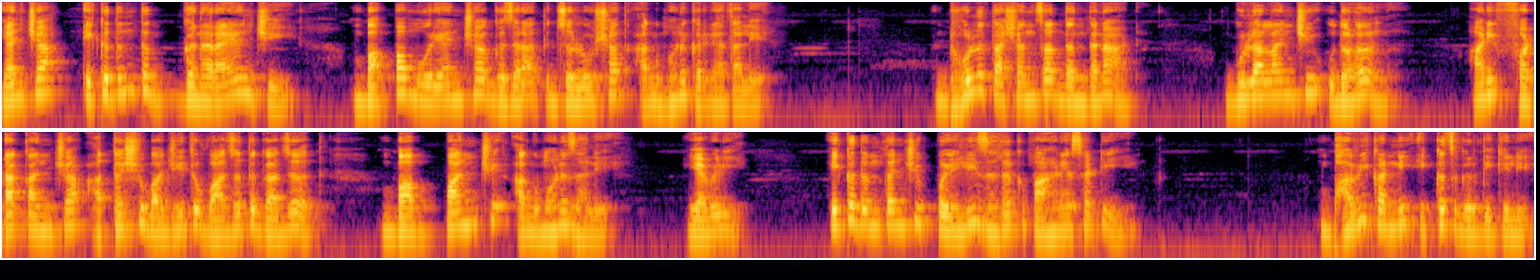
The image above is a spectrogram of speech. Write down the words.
यांच्या एकदंत गणरायांची बाप्पा मोर्यांच्या गजरात जल्लोषात आगमन करण्यात आले. ढोल ताशांचा दंदनाट गुलालांची उधळण आणि फटाकांच्या आतषबाजीत वाजत गाजत बाप्पांचे आगमन झाले. यावेळी एकदंतांची पहिली झलक पाहण्यासाठी भाविकांनी एकच गर्दी केली.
